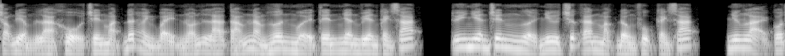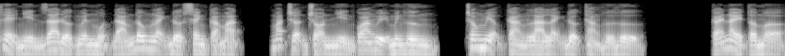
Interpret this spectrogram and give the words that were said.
trọng điểm là khổ trên mặt đất hoành bảy nón lá tám nằm hơn mười tên nhân viên cảnh sát, tuy nhiên trên người như trước ăn mặc đồng phục cảnh sát, nhưng lại có thể nhìn ra được nguyên một đám đông lạnh được xanh cả mặt, mắt trợn tròn nhìn qua ngụy minh hưng, trong miệng càng là lạnh được thẳng hừ hừ cái này tờ mờ,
